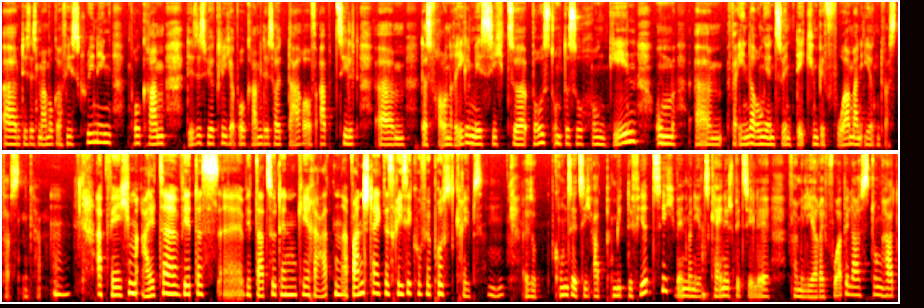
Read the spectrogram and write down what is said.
äh, dieses Mammographie-Screening-Programm. Das ist wirklich ein Programm, das halt darauf abzielt, ähm, dass Frauen regelmäßig zur Brustuntersuchung gehen, um ähm, Veränderungen zu entdecken, bevor man irgendwas tasten kann. Mhm. Ab welchem Alter wird, das, äh, wird dazu denn geraten? Ab wann steigt das Risiko für Brustkrebs? Mhm. Also grundsätzlich ab Mitte 40, wenn man jetzt keine spezielle familiäre Vorbelastung hat.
